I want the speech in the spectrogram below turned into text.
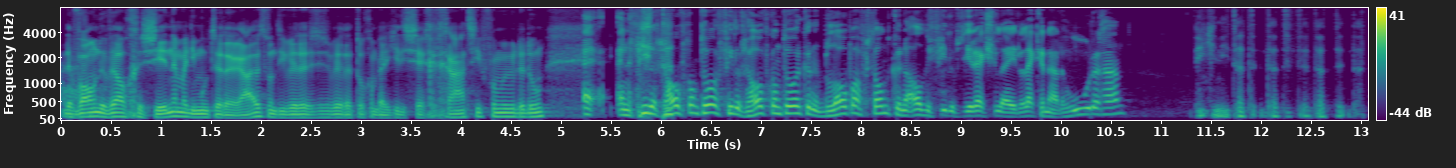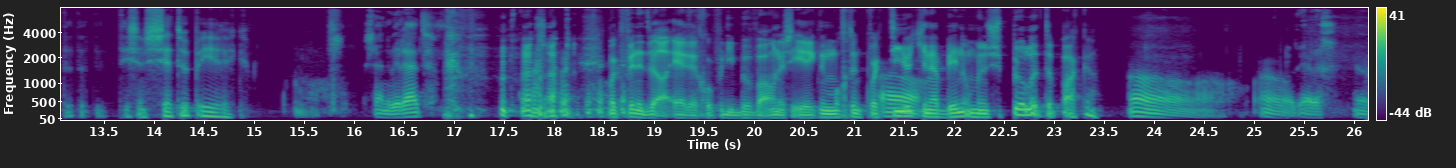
Er woonden wel gezinnen, maar die moeten eruit. Want die willen, ze willen toch een beetje die segregatieformule doen. En, en Philips hoofdkantoor, Philips hoofdkantoor kunnen op loopafstand... kunnen al die Philips directieleden lekker naar de hoeren gaan. Denk je niet dat. dat, dat, dat, dat, dat- dat- het is een setup, Erik. We zijn er weer uit. maar ik vind het wel erg hoor, voor die bewoners, Erik. Die mochten een kwartiertje naar binnen om hun spullen te pakken. Oh, oh wat erg. Ja.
